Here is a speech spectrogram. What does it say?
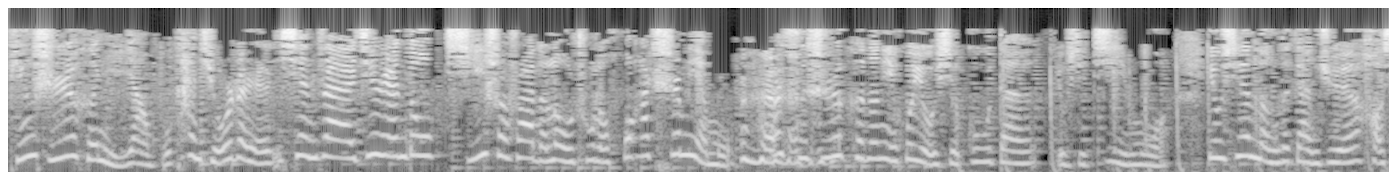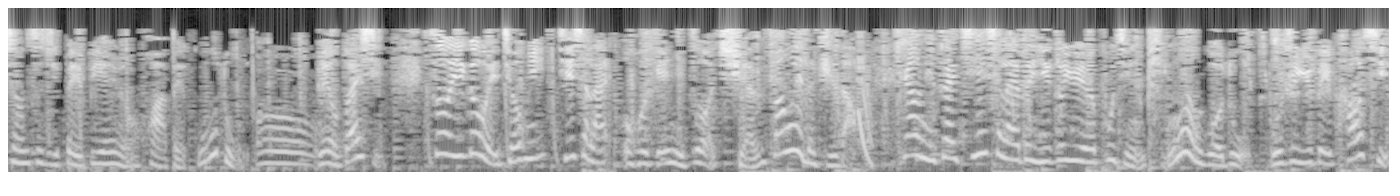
平时和你一样不看球的人，现在竟然都齐刷刷的露出了花痴面目。而此时，可能你会有些孤单，有些寂寞，有些冷的感觉，好像自己被边缘化、被孤独了。哦没有关系，作为一个伪球迷，接下来我会给你做全方位的指导，让你在接下来的一个月不仅平稳过渡，不至于被抛弃，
